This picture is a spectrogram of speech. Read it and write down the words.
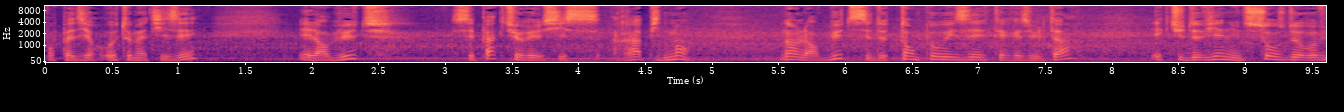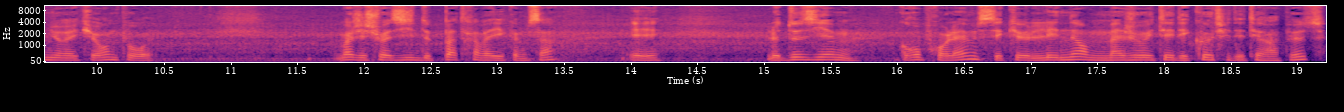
pour pas dire automatisés. Et leur but, c'est pas que tu réussisses rapidement. Non, leur but, c'est de temporiser tes résultats et que tu deviennes une source de revenus récurrente pour eux. Moi, j'ai choisi de ne pas travailler comme ça. Et le deuxième gros problème, c'est que l'énorme majorité des coachs et des thérapeutes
